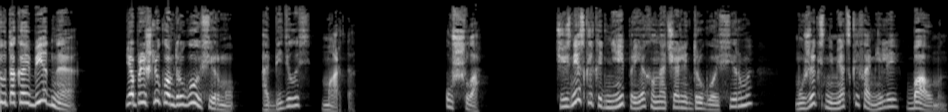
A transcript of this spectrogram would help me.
вы такая бедная, я пришлю к вам другую фирму, обиделась Марта. Ушла. Через несколько дней приехал начальник другой фирмы, мужик с немецкой фамилией Бауман.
